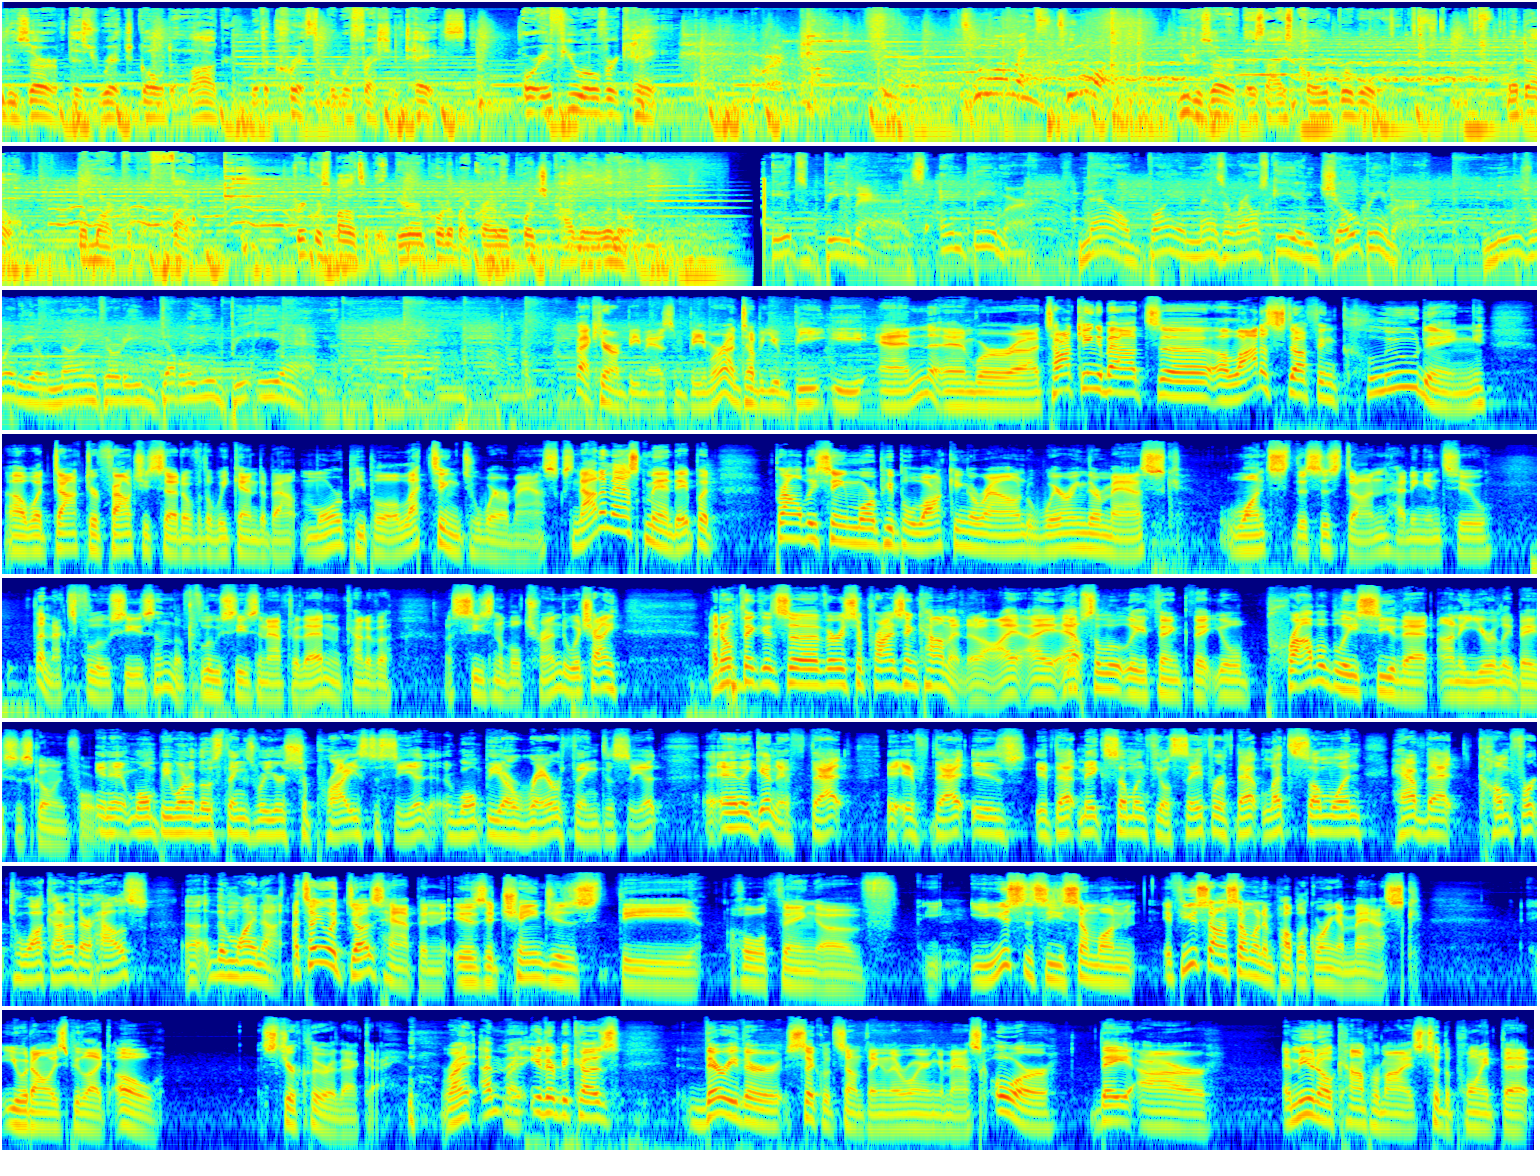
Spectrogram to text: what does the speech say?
you deserve this rich golden lager with a crisp but refreshing taste. Or if you overcame. Two more reps, two more. You deserve this ice cold reward. Modelo, the Markable Fighter. Drink responsibly. Beer imported by Crown Imports Chicago, Illinois. It's Beamaz and Beamer. Now Brian Mazurowski and Joe Beamer. News Radio 930 WBEN. Back here on Beamaz and Beamer on WBEN, and we're uh, talking about uh, a lot of stuff, including uh, what Dr. Fauci said over the weekend about more people electing to wear masks. Not a mask mandate, but probably seeing more people walking around wearing their mask once this is done, heading into the next flu season, the flu season after that, and kind of a, a seasonable trend, which I I don't think it's a very surprising comment at all. I, I no. absolutely think that you'll probably see that on a yearly basis going forward. And it won't be one of those things where you're surprised to see it. It won't be a rare thing to see it. And again, if that if that is if that makes someone feel safer, if that lets someone have that comfort to walk out of their house, uh, then why not? I'll tell you what does happen is it changes the whole thing of you used to see someone if you saw someone in public wearing a mask you would always be like, oh, steer clear of that guy, right? right? Either because they're either sick with something and they're wearing a mask, or they are immunocompromised to the point that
